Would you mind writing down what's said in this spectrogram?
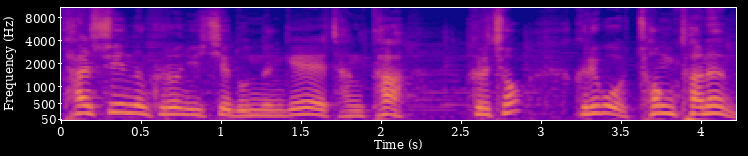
달 수 있는 그런 위치에 놓는 게 장타. 그렇죠? 그리고 정타는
